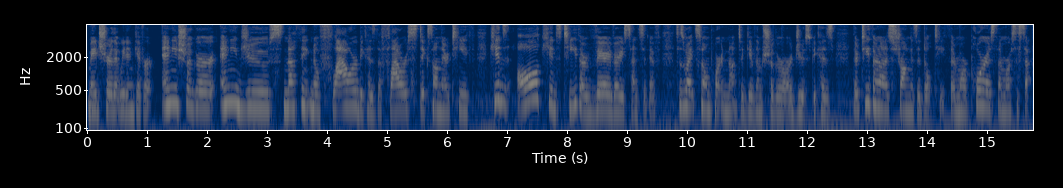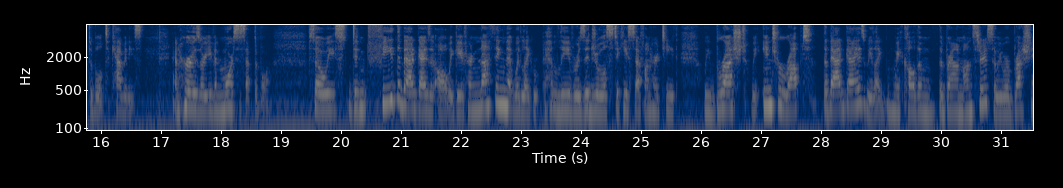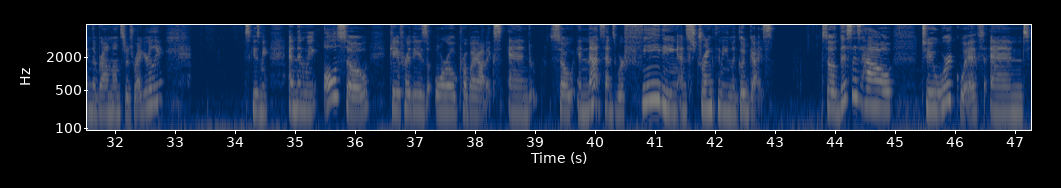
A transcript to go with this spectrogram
made sure that we didn't give her any sugar, any juice, nothing, no flour because the flour sticks on their teeth. Kids, all kids' teeth are very, very sensitive. This is why it's so important not to give them sugar or juice because their teeth are not as strong as adult teeth. They're more porous, they're more susceptible to cavities. And hers are even more susceptible. So we didn't feed the bad guys at all. We gave her nothing that would like leave residual sticky stuff on her teeth. We brushed, we interrupt the bad guys. We like we call them the brown monsters. So we were brushing the brown monsters regularly. Excuse me. And then we also gave her these oral probiotics. And so in that sense, we're feeding and strengthening the good guys. So this is how to work with and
